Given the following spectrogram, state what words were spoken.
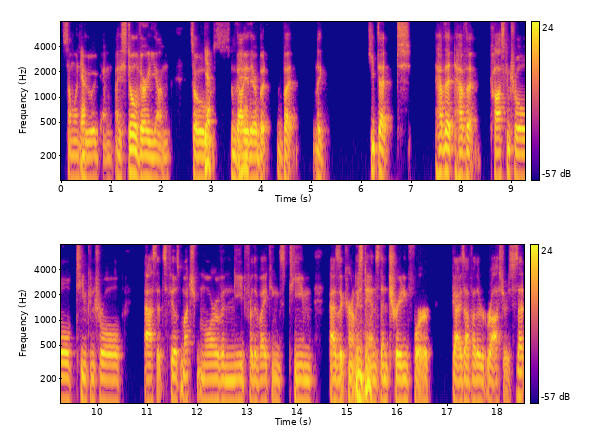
someone yeah. who again is still very young so yeah. some value there, but but like keep that have that have that cost control, team control assets feels much more of a need for the Vikings team as it currently mm-hmm. stands than trading for guys off other rosters. Is that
